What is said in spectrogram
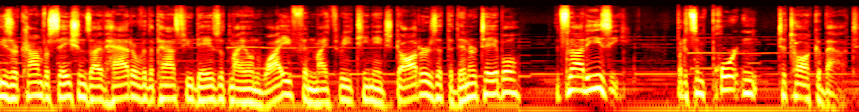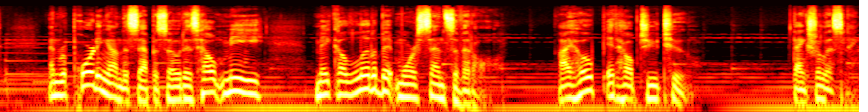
these are conversations I've had over the past few days with my own wife and my three teenage daughters at the dinner table. It's not easy, but it's important to talk about. And reporting on this episode has helped me make a little bit more sense of it all. I hope it helped you too. Thanks for listening.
